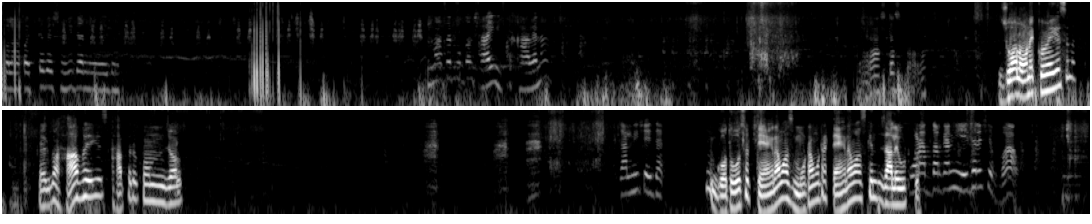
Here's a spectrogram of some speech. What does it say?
ও করতে হবে সিঁড়িটা নিয়ে ওই ধর মাছের মতন সাইজ খাবে না। রাস টাস পড়বে জল অনেক কমে গেছে না? একদম হাফ হয়ে গেছে হাফেরও কম জল। গত বছর ট্যাংরা মাছ মোটা মোটা ট্যাংরা মাছ কিন্তু জালে উঠতো।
